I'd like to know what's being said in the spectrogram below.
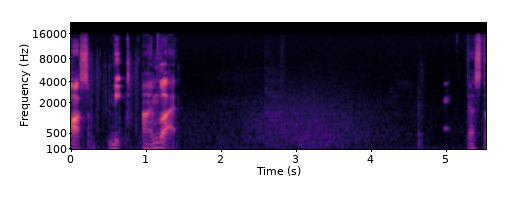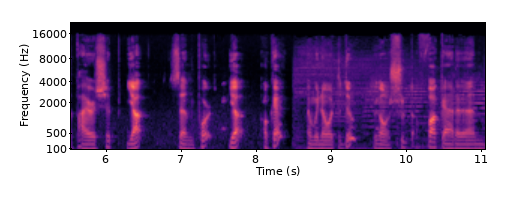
Awesome. Neat. I'm glad. That's the pirate ship. Yup. Sailing port. Yup. Okay. And we know what to do. We're gonna shoot the fuck out of them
